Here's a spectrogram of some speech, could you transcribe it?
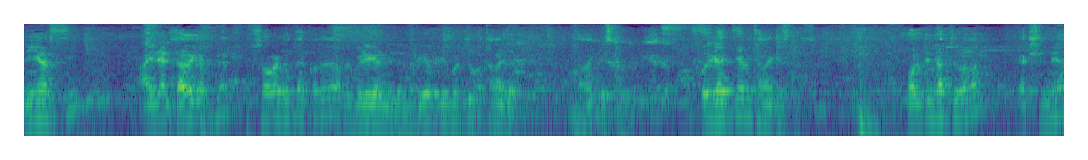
নিয়ে আসছি আইনার ডাইরেক্ট আপনার সবাই কথা এক কথা আপনি মেডিকেল নিলেন মেডিকেলে রিপোর্ট দেবো থানায় যাবেন থানায় কেস করবেন ওই রাত্রে আমি থানায় কেস করছি পরের দিন রাত্রিবেলা অ্যাকশন নিয়ে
